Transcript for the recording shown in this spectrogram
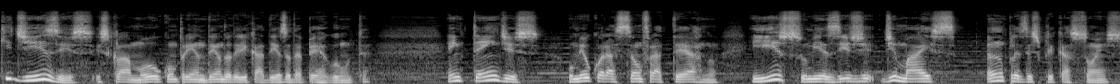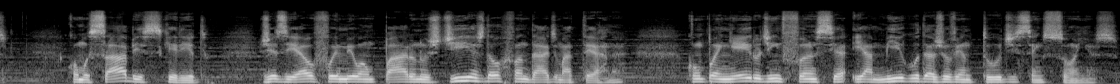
Que dizes? exclamou, compreendendo a delicadeza da pergunta. Entendes o meu coração fraterno e isso me exige demais amplas explicações. Como sabes, querido, Gesiel foi meu amparo nos dias da orfandade materna, companheiro de infância e amigo da juventude sem sonhos.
